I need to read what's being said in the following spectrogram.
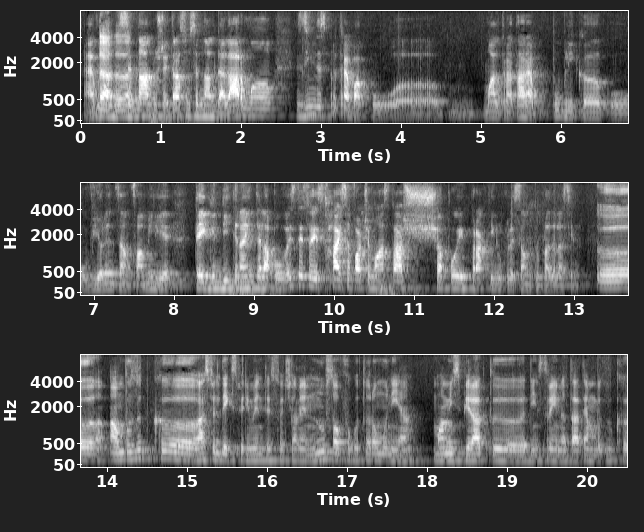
Ai avut Da, un da, da. semnal, nu știu, ai tras un semnal de alarmă. Zim despre treaba cu uh, maltratarea publică, cu violența în familie. Te-ai gândit înainte la poveste sau ai zis hai să facem asta și apoi practic lucrurile s-au întâmplat de la sine? Uh, am văzut că astfel de experimente sociale nu s-au făcut în România. M-am inspirat uh, din străinătate, am văzut că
